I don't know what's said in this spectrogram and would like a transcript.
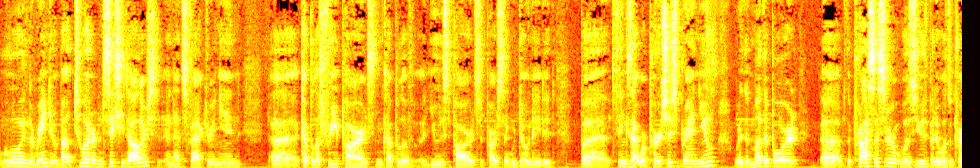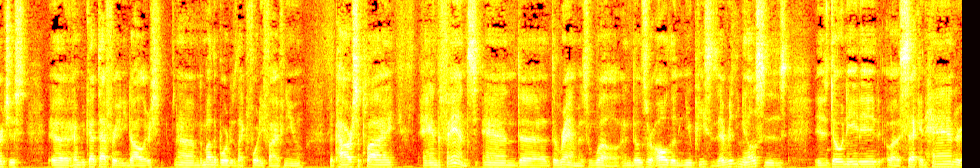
ooh, in the range of about $260, and that's factoring in uh, a couple of free parts and a couple of used parts or parts that were donated. But things that were purchased brand new were the motherboard, uh, the processor was used, but it was a purchase, uh, and we got that for eighty dollars. Um, the motherboard was like forty five new. The power supply and the fans and uh, the RAM as well, and those are all the new pieces. Everything else is is donated second hand or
